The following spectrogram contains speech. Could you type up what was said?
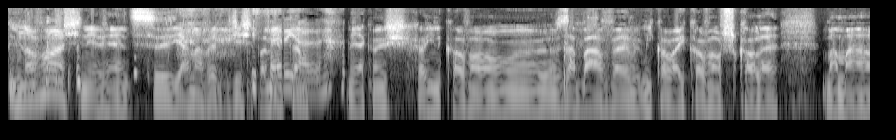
No właśnie, więc ja nawet gdzieś I pamiętam serial. jakąś choinkową zabawę mikołajkową w szkole. Mama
